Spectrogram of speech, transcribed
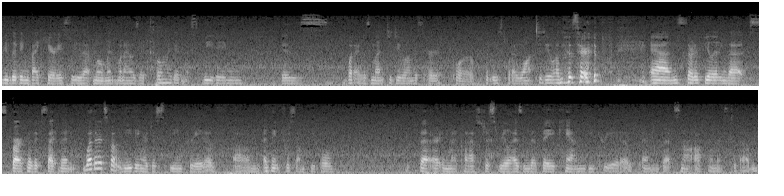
reliving vicariously that moment when I was like, oh my goodness, weaving is what I was meant to do on this earth, or at least what I want to do on this earth, and sort of feeling that spark of excitement, whether it's about weaving or just being creative. Um, I think for some people that are in my class, just realizing that they can be creative and that's not off limits to them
